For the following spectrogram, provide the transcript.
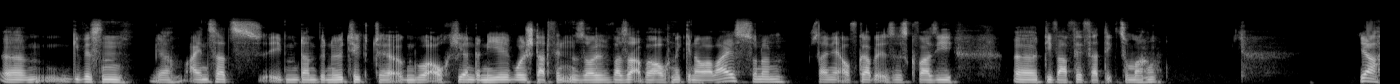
ähm, gewissen ja, Einsatz eben dann benötigt, der irgendwo auch hier in der Nähe wohl stattfinden soll, was er aber auch nicht genauer weiß, sondern seine Aufgabe ist es quasi, äh, die Waffe fertig zu machen. Ja,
